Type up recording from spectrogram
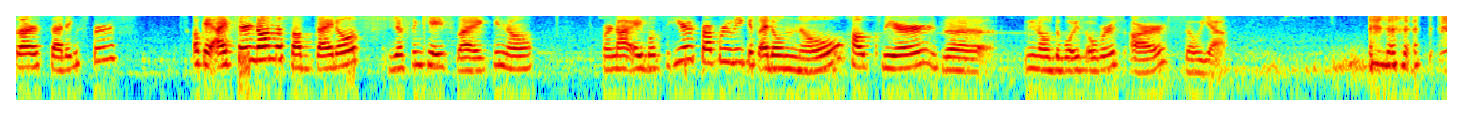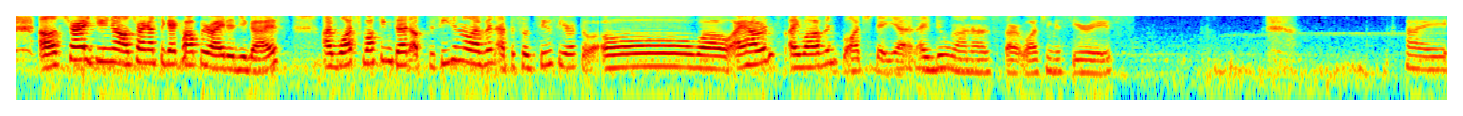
our settings first. Okay, I turned on the subtitles just in case, like, you know, we're not able to hear it properly because I don't know how clear the, you know, the voiceovers are. So, yeah. I'll try, Gina. I'll try not to get copyrighted, you guys. I've watched Walking Dead up to season eleven, episode two. Fear of the. Oh wow! I haven't. I haven't watched it yet. I do wanna start watching the series. Hi.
